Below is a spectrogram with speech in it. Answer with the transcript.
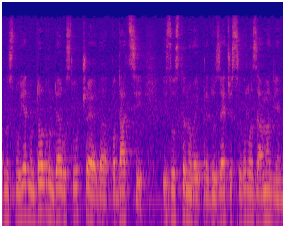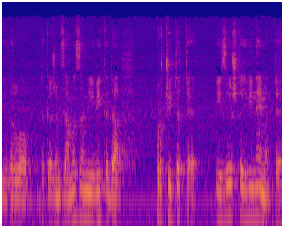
odnosno u jednom dobrom delu slučaja da podaci iz ustanova i preduzeća su vrlo zamagljeni, vrlo, da kažem, zamazani i vi kada pročitate izveštaj vi nemate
